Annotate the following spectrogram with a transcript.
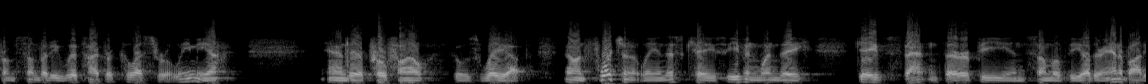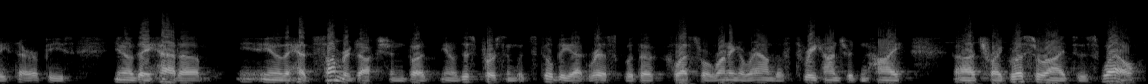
from somebody with hypercholesterolemia, and their profile goes way up. Now, unfortunately, in this case, even when they gave statin therapy and some of the other antibody therapies, you know, they had a you know, they had some reduction, but, you know, this person would still be at risk with a cholesterol running around of 300 and high uh, triglycerides as well.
